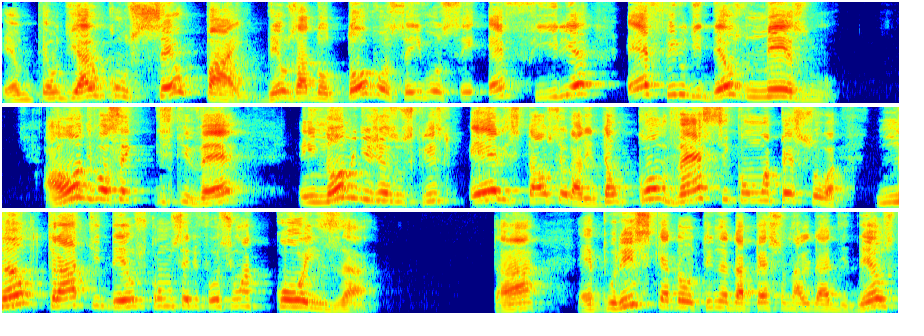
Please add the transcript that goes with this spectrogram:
é é o diálogo com seu pai. Deus adotou você e você é filha, é filho de Deus mesmo. Aonde você estiver, em nome de Jesus Cristo, ele está ao seu lado. Então, converse com uma pessoa. Não trate Deus como se ele fosse uma coisa. Tá? É por isso que a doutrina da personalidade de Deus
